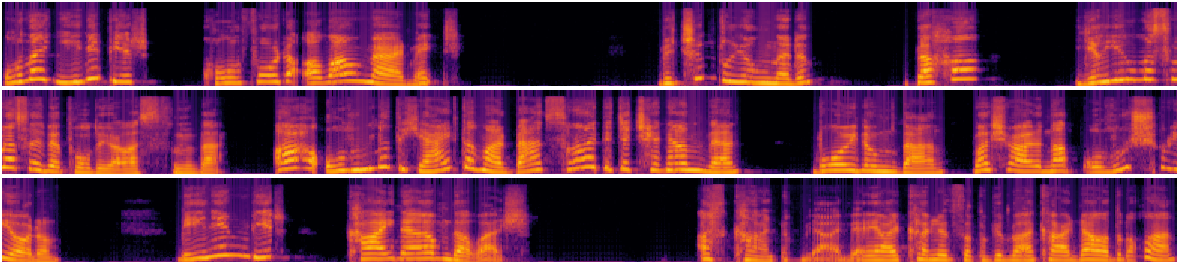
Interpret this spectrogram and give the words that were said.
ona yeni bir konforlu alan vermek bütün duyumların daha yayılmasına sebep oluyor aslında. Ah olumlu bir yer de var. Ben sadece çenemden, boynumdan, baş ağrından oluşmuyorum. Benim bir kaynağım da var. Ah karnım yani. Eğer karnımsa bugün ben karnı aldım ama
